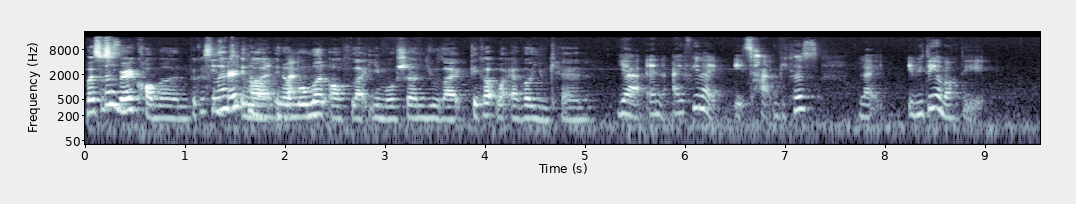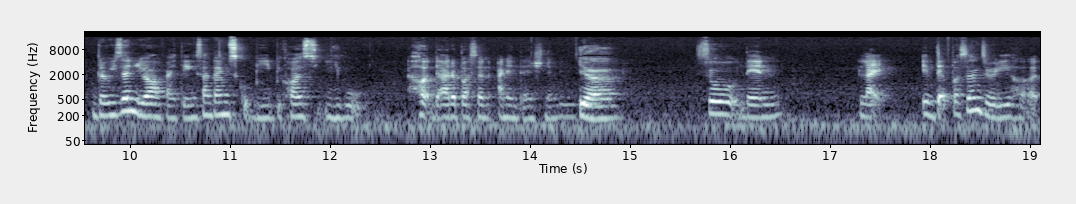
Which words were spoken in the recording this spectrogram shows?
But it's also very common because sometimes in common, a in a moment of like emotion you like take out whatever you can. Yeah, and I feel like it's hard because, like, if you think about it, the reason you are fighting sometimes could be because you hurt the other person unintentionally. Yeah. So then, like, if that person's already hurt,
